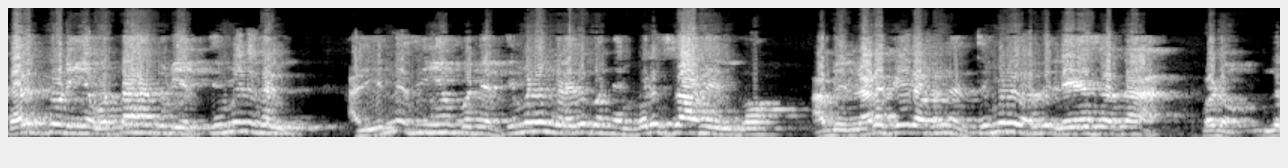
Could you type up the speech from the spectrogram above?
கழுத்துடைய ஒட்டகத்துடைய திமிழ்கள் அது என்ன செய்யும்? கொஞ்சம் திமிழுங்கிறது கொஞ்சம் பெருசாக இருக்கும். அப்படி நடக்கையில வந்து இந்த திமிழ் வந்து லேசா தான் படும். இந்த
